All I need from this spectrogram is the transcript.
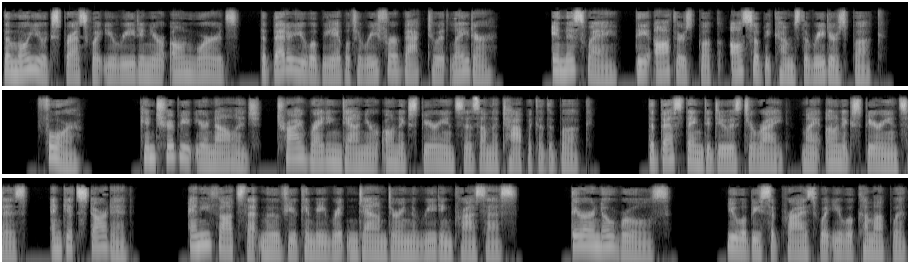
The more you express what you read in your own words, the better you will be able to refer back to it later. In this way, the author's book also becomes the reader's book. 4. Contribute your knowledge. Try writing down your own experiences on the topic of the book. The best thing to do is to write, my own experiences, and get started. Any thoughts that move you can be written down during the reading process. There are no rules. You will be surprised what you will come up with.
